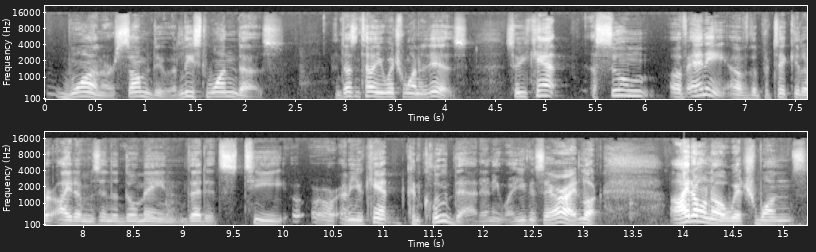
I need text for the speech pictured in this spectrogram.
one or some do, at least one does. It doesn't tell you which one it is. So you can't assume of any of the particular items in the domain that it's T, or I mean, you can't conclude that anyway. You can say, all right, look, I don't know which ones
